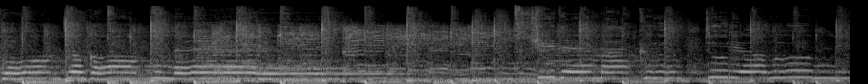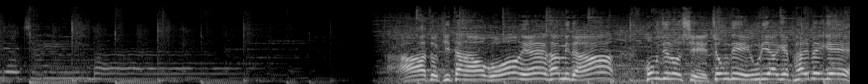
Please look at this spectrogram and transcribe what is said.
본 적 없는데 기대만큼 두려운 미래지만. 아 또 기타 나오고. 예 갑니다. 홍진호 씨 쫑디 우리 아게 800에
